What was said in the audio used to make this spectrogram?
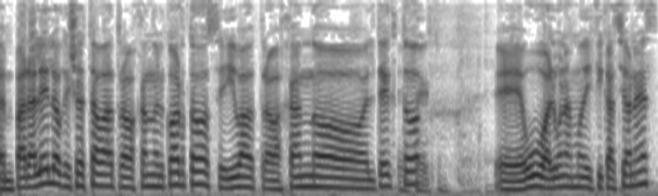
En paralelo que yo estaba trabajando el corto, se iba trabajando el texto. El texto. eh, hubo algunas modificaciones.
